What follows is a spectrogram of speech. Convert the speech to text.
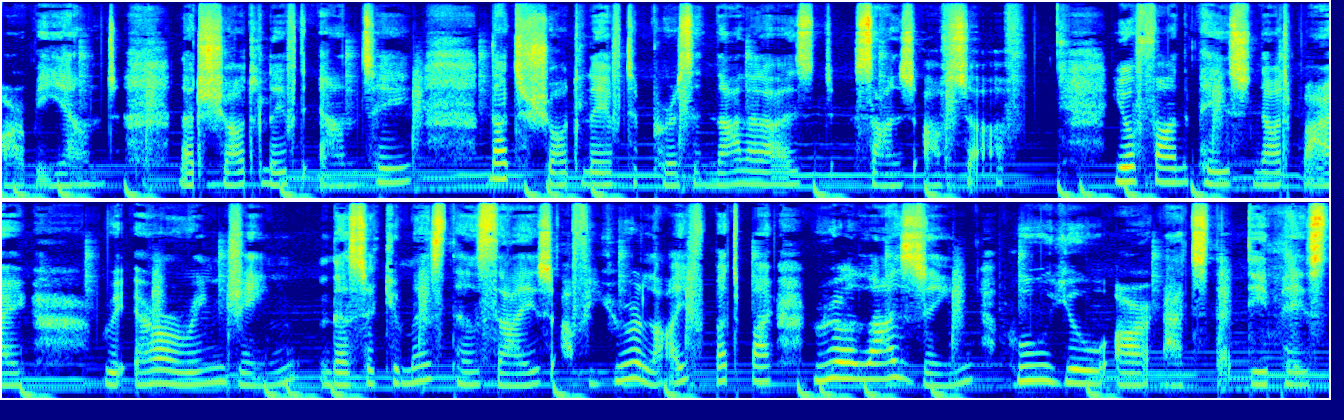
are beyond that short lived empty, that short lived personalized sense of self. You'll find peace not by rearranging the circumstances of your life, but by realizing who you are at the deepest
